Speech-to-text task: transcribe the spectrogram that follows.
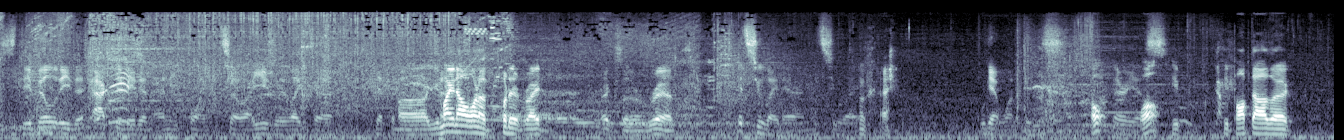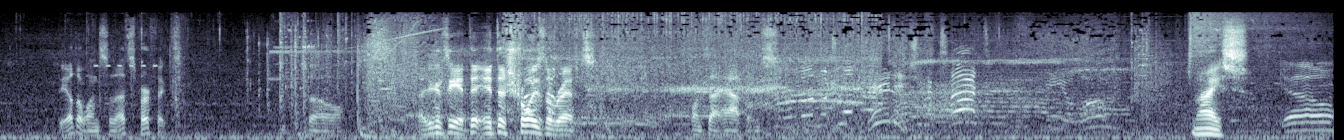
is the ability to activate it at any point. So I usually like to get them. Uh, you might not want to put it right next to the rift. It's too late, Aaron. It's too late. Okay. We'll get one of these. Oh, there he is. well, he, he popped out of the the other one, so that's perfect. So, as you can see, it, it destroys the rift once that happens. Nice. Yo.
